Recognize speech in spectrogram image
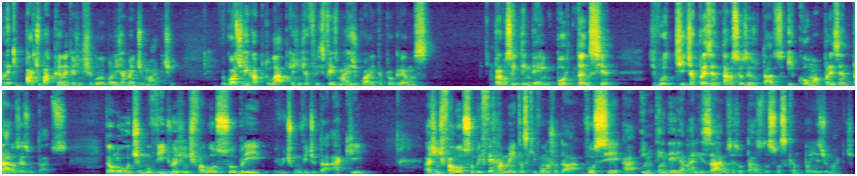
olha que parte bacana que a gente chegou no planejamento de marketing. Eu gosto de recapitular porque a gente já fez, mais de 40 programas para você entender a importância de, de apresentar os seus resultados e como apresentar os resultados. Então no último vídeo a gente falou sobre, o último vídeo está aqui, a gente falou sobre ferramentas que vão ajudar você a entender e analisar os resultados das suas campanhas de marketing.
